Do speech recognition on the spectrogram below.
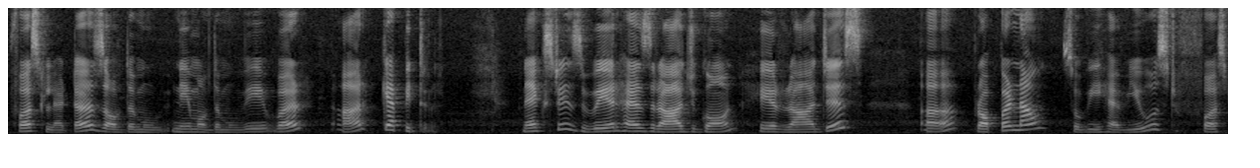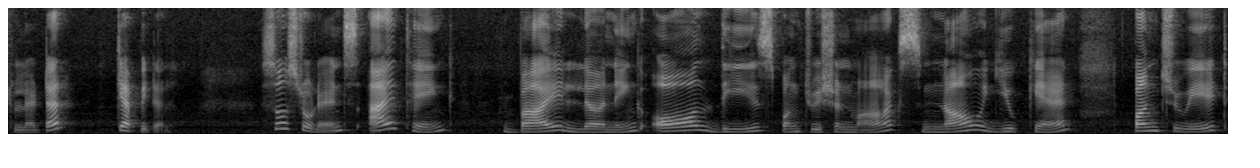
first letters of the movie, name of the movie were are capital. Next is where has Raj gone? Here Raj is a proper noun. So we have used first letter capital. So students, I think by learning all these punctuation marks, now you can punctuate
